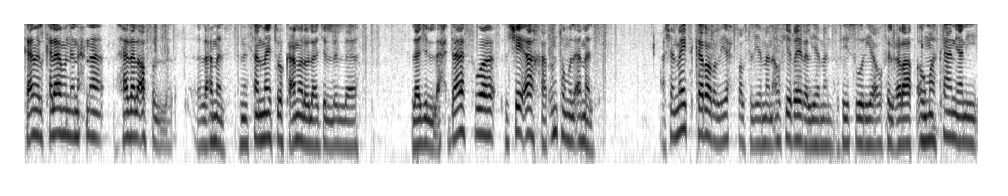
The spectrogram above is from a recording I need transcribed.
كان الكلام أن نحن هذا الأصل. العمل. الإنسان ما يترك عمله لأجل لأجل الأحداث والشيء آخر أنتم الأمل. عشان ما يتكرر اللي يحصل في اليمن أو في غير اليمن أو في سوريا أو في العراق أو ما كان يعني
